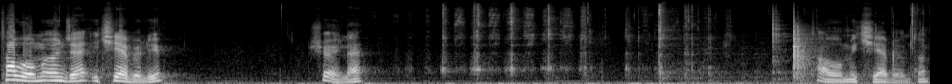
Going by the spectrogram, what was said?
tavuğumu önce ikiye böleyim. Şöyle. Tavuğumu ikiye böldüm.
